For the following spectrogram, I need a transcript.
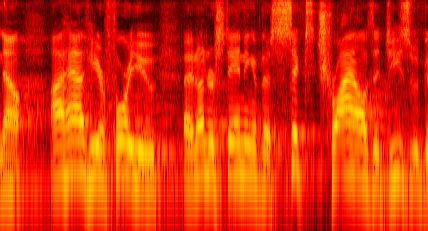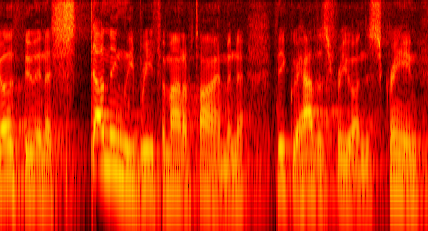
Now, I have here for you an understanding of the six trials that Jesus would go through in a stunningly brief amount of time. And I think we have this for you on the screen.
